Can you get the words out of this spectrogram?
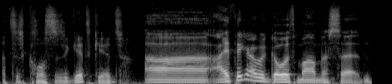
That's as close as it gets, kids. Uh, I think I would go with Mama Said.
